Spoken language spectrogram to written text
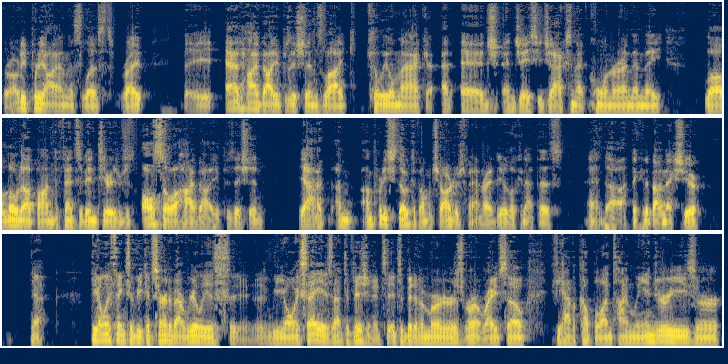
They're already pretty high on this list, right? They add high value positions like Khalil Mack at edge and J.C. Jackson at corner, and then they uh, load up on defensive interiors, which is also a high value position. Yeah, I'm I'm pretty stoked if I'm a Chargers fan, right? You're looking at this and uh, thinking about next year. Yeah, the only thing to be concerned about really is uh, we always say is that division. It's it's a bit of a murderer's row, right? So if you have a couple untimely injuries or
